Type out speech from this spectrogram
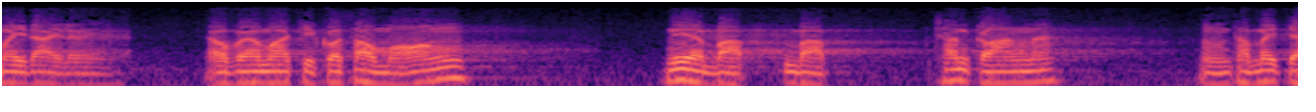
ไม่ได้เลย เอาไปเอามาจิตก็เศร้าหมอง เนี่ยบาปบาปชั้นกลางนะทำให้ใจ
